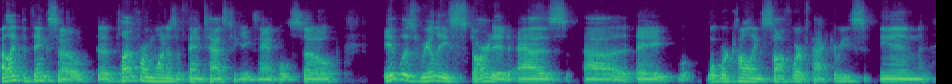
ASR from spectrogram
I like to think so. Uh, Platform One is a fantastic example. So it was really started as uh, a what we're calling software factories in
